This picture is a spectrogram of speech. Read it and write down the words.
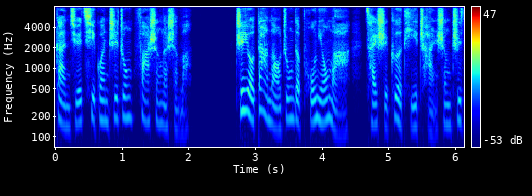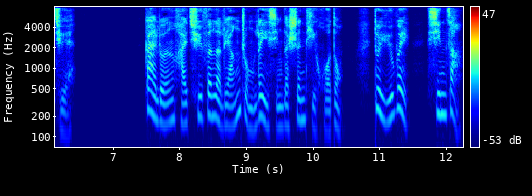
感觉器官之中发生了什么，只有大脑中的普纽马才使个体产生知觉。盖伦还区分了两种类型的身体活动：对于胃、心脏、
